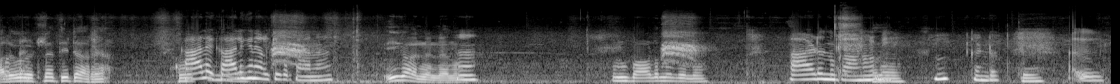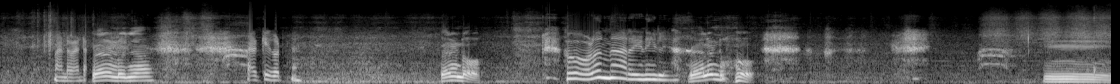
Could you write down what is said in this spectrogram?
അത് വീട്ടിലെത്തിയിട്ട് അറിയാം. കാൽ കാലിങ്ങനെ ഇളക്കി കൊടുത്താണ് ഈ കാലിനല്ലേ പാടുന്നില്ലല്ലോ. പാടൊന്നും കാണുമേ കണ്ടു? വേണ്ട വേണ്ട. വേണ്ടോ ഞാൻ ഇളക്കി കൊടുത്തേ. വേണ്ടോ ഓളൊന്നും അറിയണില്ല. വേനുണ്ടോ ഉം.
